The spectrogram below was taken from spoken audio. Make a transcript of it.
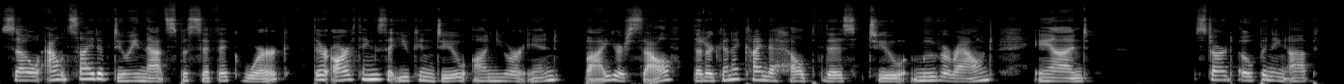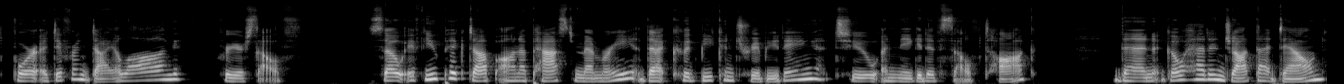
So, outside of doing that specific work, there are things that you can do on your end by yourself that are going to kind of help this to move around and start opening up for a different dialogue for yourself. So, if you picked up on a past memory that could be contributing to a negative self talk, then go ahead and jot that down.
